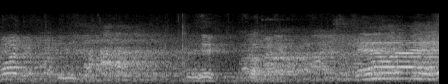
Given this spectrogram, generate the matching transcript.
pode? É, hora es?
